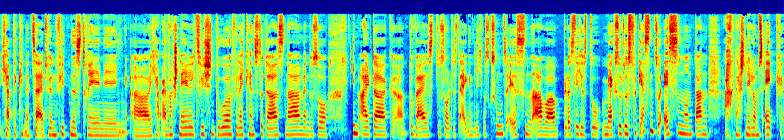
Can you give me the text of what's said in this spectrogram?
ich hatte keine Zeit für ein Fitnesstraining. Äh, ich habe einfach schnell zwischendurch, vielleicht kennst du das, na, wenn du so im Alltag, äh, du weißt, du solltest eigentlich was Gesundes essen, aber plötzlich hast du, merkst du, du hast vergessen zu essen und dann, ach, na, schnell ums Eck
